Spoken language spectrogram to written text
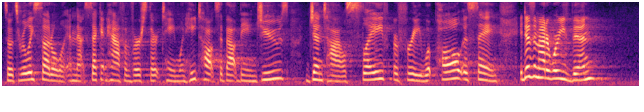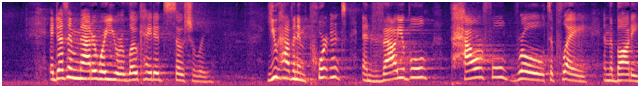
So it's really subtle in that second half of verse 13 when he talks about being Jews, Gentiles, slave or free. What Paul is saying, it doesn't matter where you've been, it doesn't matter where you are located socially. You have an important and valuable powerful role to play in the body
